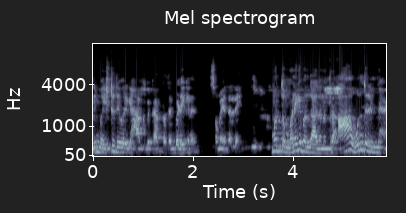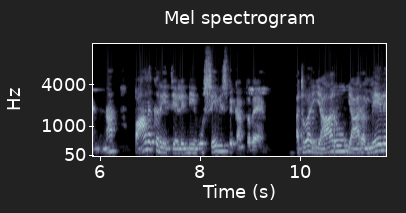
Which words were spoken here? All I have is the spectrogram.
ನಿಮ್ಮ ಇಷ್ಟ ದೇವರಿಗೆ ಹಾಕಬೇಕಾಗ್ತದೆ ಬೆಳಗಿನ ಸಮಯದಲ್ಲಿ. ಮತ್ತು ಮನೆಗೆ ಬಂದಾದ ನಂತರ ಆ ಒಂದು ಲಿಂಬೆ ಹಣ್ಣನ್ನ ಪಾನಕ ರೀತಿಯಲ್ಲಿ ನೀವು ಸೇವಿಸಬೇಕಾಗ್ತದೆ. ಅಥವಾ ಯಾರು, ಯಾರ ಮೇಲೆ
